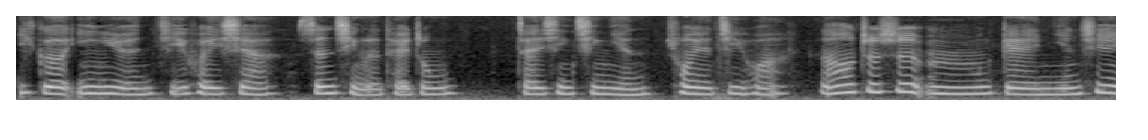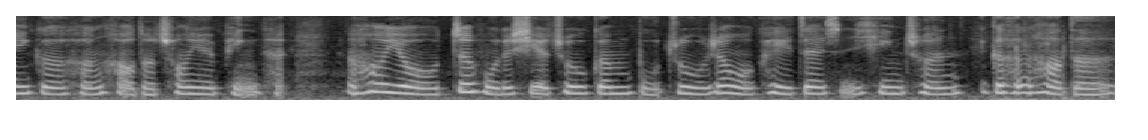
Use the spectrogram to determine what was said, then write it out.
一个因缘机会下申请了台中在新青年创业计划。然后就是嗯，给年轻人一个很好的创业平台，然后有政府的协助跟补助，让我可以在新村一个很好的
